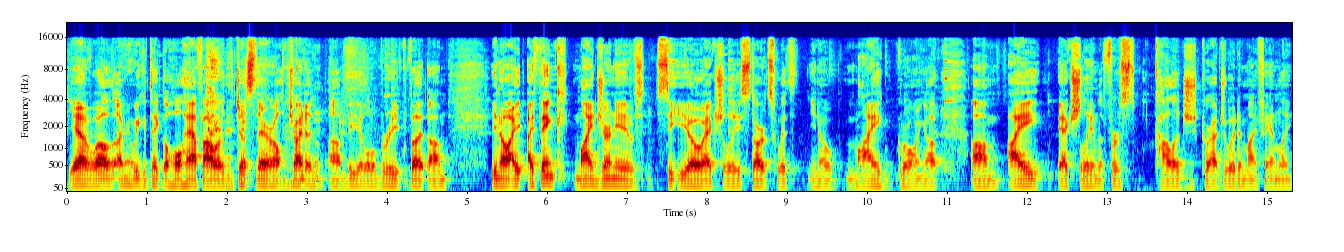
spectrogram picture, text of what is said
Yeah, well, I mean, we could take the whole half hour just there. I'll try to uh, be a little brief. But, um, you know, I, I think my journey of CEO actually starts with, you know, my growing up. Um, I actually am the first college graduate in my family.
